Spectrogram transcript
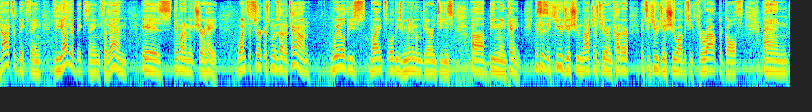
That's a big thing. The other big thing for them is they want to make sure, hey, once the circus moves out of town, will these rights, will these minimum guarantees uh, be maintained? This is a huge issue, not just here in Qatar. It's a huge issue, obviously, throughout the Gulf. And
